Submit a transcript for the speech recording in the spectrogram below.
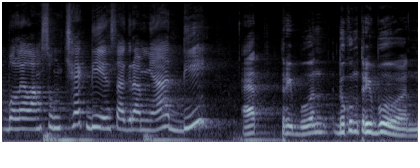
boleh langsung cek di instagramnya di At Tribun, dukung Tribun.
